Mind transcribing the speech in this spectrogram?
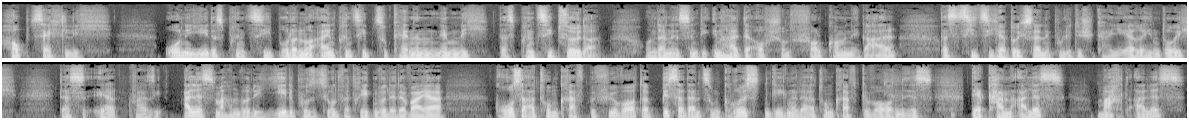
hauptsächlich ohne jedes Prinzip oder nur ein Prinzip zu kennen, nämlich das Prinzip Söder. Und dann sind die Inhalte auch schon vollkommen egal. Das zieht sich ja durch seine politische Karriere hindurch, dass er quasi alles machen würde, jede Position vertreten würde. Der war ja großer Atomkraftbefürworter, bis er dann zum größten Gegner der Atomkraft geworden ist. Der kann alles, macht alles.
